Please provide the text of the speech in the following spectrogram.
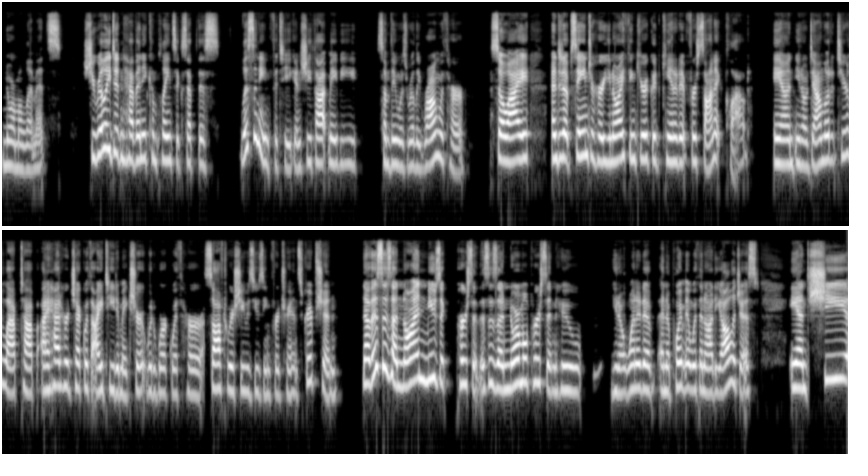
normal limits. She really didn't have any complaints except this listening fatigue, and she thought maybe something was really wrong with her. So I ended up saying to her, you know, I think you're a good candidate for Sonic Cloud. And, you know, download it to your laptop. I had her check with IT to make sure it would work with her software she was using for transcription. Now, this is a non music person. This is a normal person who you know, wanted a, an appointment with an audiologist. And she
